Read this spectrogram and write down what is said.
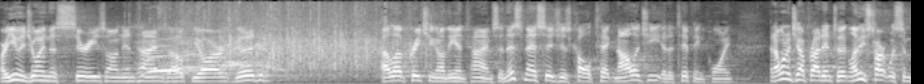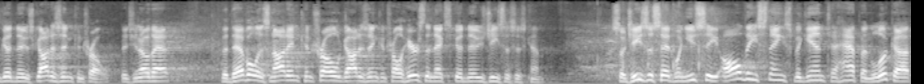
Are you enjoying this series on end times? I hope you are. Good. I love preaching on the end times. And this message is called Technology at a Tipping Point. And I want to jump right into it. Let me start with some good news. God is in control. Did you know that? The devil is not in control, God is in control. Here's the next good news Jesus is coming. So Jesus said, When you see all these things begin to happen, look up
